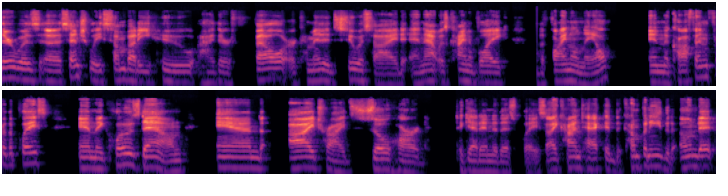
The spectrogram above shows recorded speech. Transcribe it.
there was uh, essentially somebody who either fell or committed suicide, and that was kind of like the final nail in the coffin for the place and they closed down and i tried so hard to get into this place. I contacted the company that owned it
